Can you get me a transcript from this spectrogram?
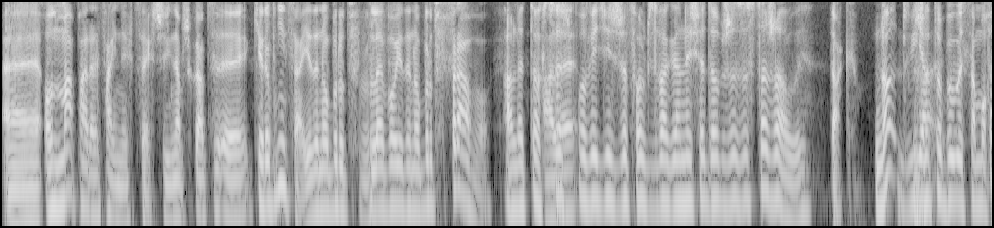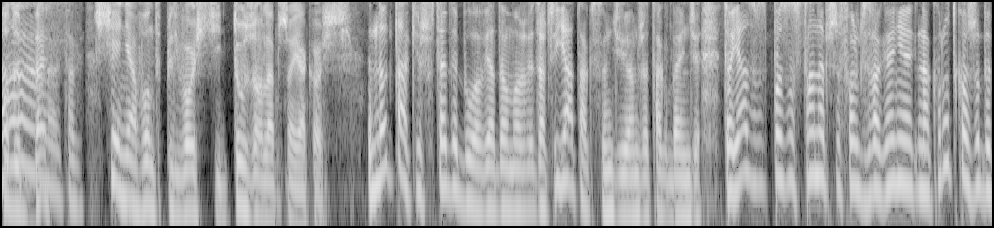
E, on ma parę fajnych cech, czyli na przykład e, kierownica, jeden obrót w lewo, jeden obrót w prawo. Ale to chcesz Ale... powiedzieć, że Volkswageny się dobrze zestarzały? Tak. No, że ja... to były samochody tak, bez tak. cienia wątpliwości dużo lepszej jakości. No tak, już wtedy było wiadomo, znaczy ja tak sądziłem, że tak będzie. To ja pozostanę przy Volkswagenie na krótko, żeby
